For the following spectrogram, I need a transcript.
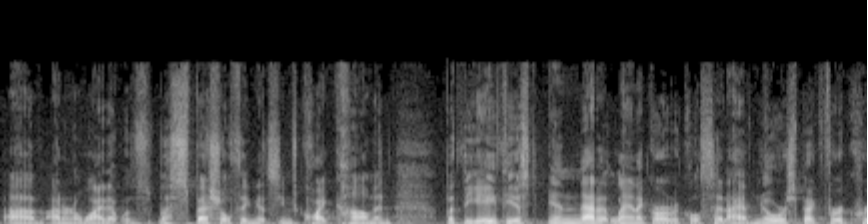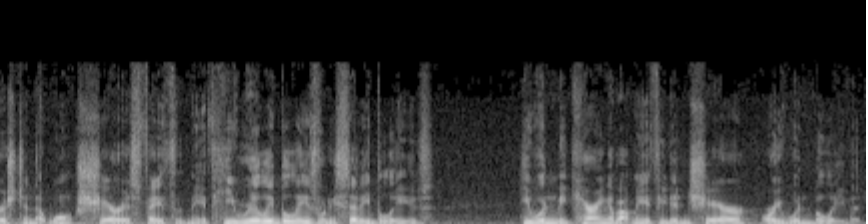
Uh, I don't know why that was a special thing that seems quite common. But the atheist in that Atlantic article said, I have no respect for a Christian that won't share his faith with me. If he really believes what he said he believes, he wouldn't be caring about me if he didn't share or he wouldn't believe it.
